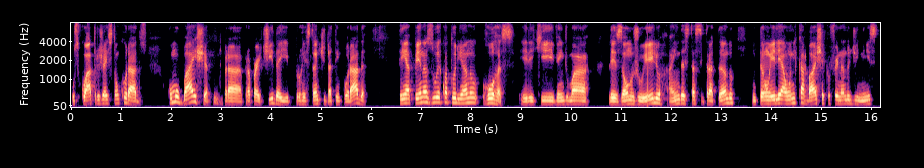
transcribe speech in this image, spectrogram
os quatro já estão curados. Como baixa para a partida e para o restante da temporada, tem apenas o equatoriano Rojas, ele que vem de uma lesão no joelho, ainda está se tratando, então ele é a única baixa que o Fernando Diniz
